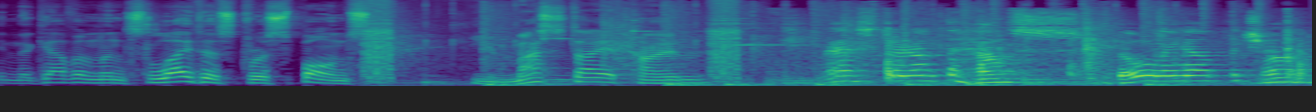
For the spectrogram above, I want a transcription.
In the government's latest response, You must stay at home. Master of the house, doling out the charm.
